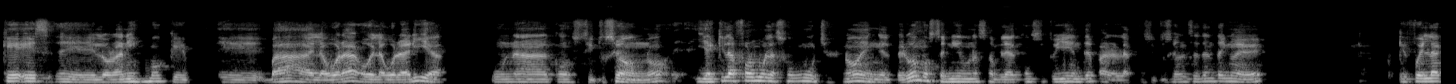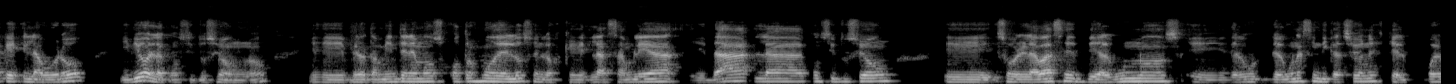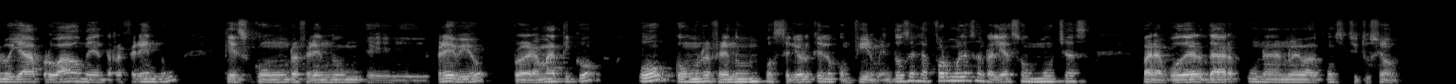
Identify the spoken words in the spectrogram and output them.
que es eh, el organismo que eh, va a elaborar o elaboraría una constitución, ¿no? Y aquí las fórmulas son muchas, ¿no? En el Perú hemos tenido una asamblea constituyente para la constitución del 79, que fue la que elaboró y dio la constitución, ¿no? Eh, pero también tenemos otros modelos en los que la asamblea da la constitución eh, sobre la base de, algunos, eh, de, algunas indicaciones que el pueblo ya ha aprobado mediante referéndum, que es con un referéndum eh, previo, programático, o con un referéndum posterior que lo confirme. Entonces las fórmulas en realidad son muchas para poder dar una nueva constitución.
